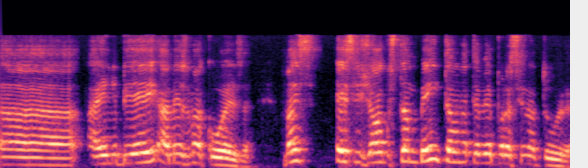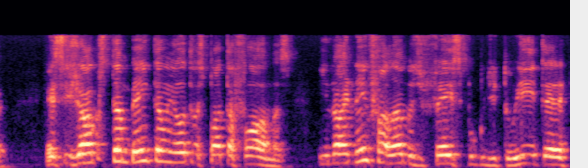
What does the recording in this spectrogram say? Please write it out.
a NBA, a mesma coisa. Mas esses jogos também estão na TV por assinatura. Esses jogos também estão em outras plataformas. E nós nem falamos de Facebook, de Twitter,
